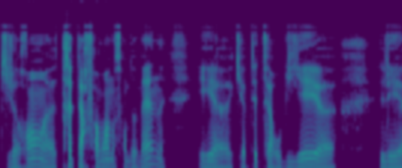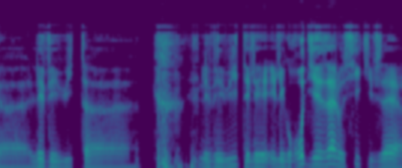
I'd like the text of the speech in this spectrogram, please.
qui le rend très performant dans son domaine et qui va peut-être faire oublier les, les V8, les V8 et les, gros diesels aussi qui faisaient,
